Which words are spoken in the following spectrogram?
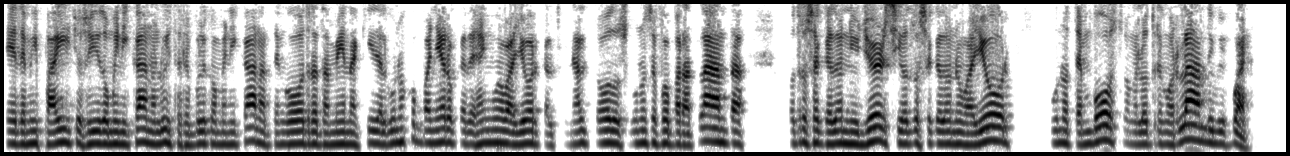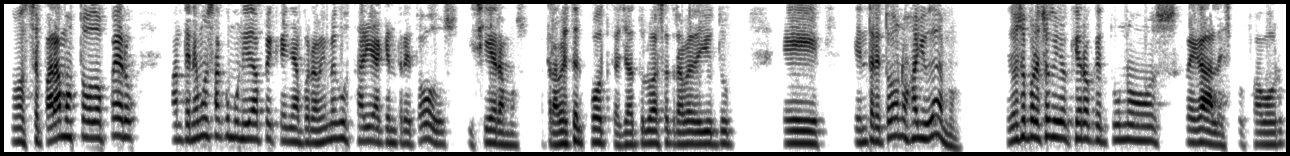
eh, de mi país, yo soy dominicano, Luis, de República Dominicana, tengo otra también aquí de algunos compañeros que dejé en Nueva York, al final todos, uno se fue para Atlanta, otro se quedó en New Jersey, otro se quedó en Nueva York, uno está en Boston, el otro en Orlando, y bueno, nos separamos todos, pero mantenemos esa comunidad pequeña, pero a mí me gustaría que entre todos hiciéramos, a través del podcast, ya tú lo haces a través de YouTube, eh, entre todos nos ayudemos. Entonces, por eso que yo quiero que tú nos regales, por favor,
